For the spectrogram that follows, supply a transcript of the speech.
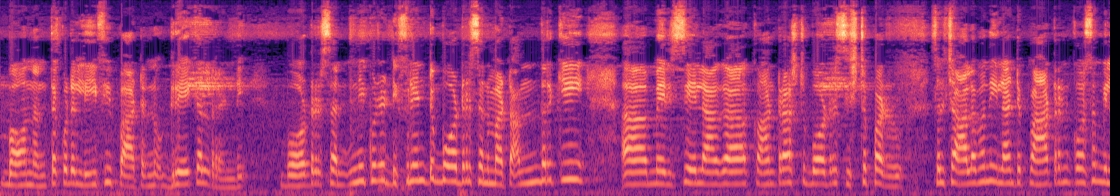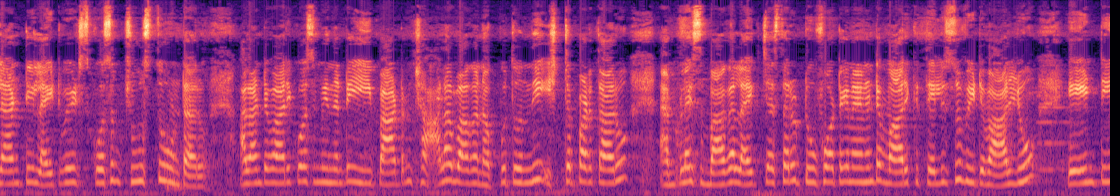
బాగుంది. అంతా కూడా లీఫీ ప్యాటర్న్ గ్రే కలర్ అండి. బార్డర్స్ అన్ని కూడా డిఫరెంట్ బార్డర్స్ అనమాట అందరికీ మెరిసేలాగా కాంట్రాస్ట్ బార్డర్స్ ఇష్టపడరు. అసలు చాలామంది ఇలాంటి ప్యాటర్న్ కోసం ఇలాంటి లైట్ వెయిట్స్ కోసం చూస్తూ ఉంటారు. అలాంటి వారి కోసం ఏంటంటే ఈ ప్యాటర్న్ చాలా బాగా నప్పుతుంది ఇష్టపడతారు ఎంప్లాయీస్ బాగా లైక్ చేస్తారు. టూ ఫార్టీ నైన్ అంటే వారికి తెలుసు వీటి వాల్యూ ఏంటి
